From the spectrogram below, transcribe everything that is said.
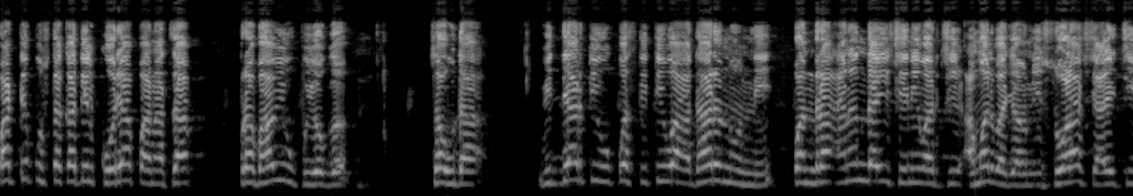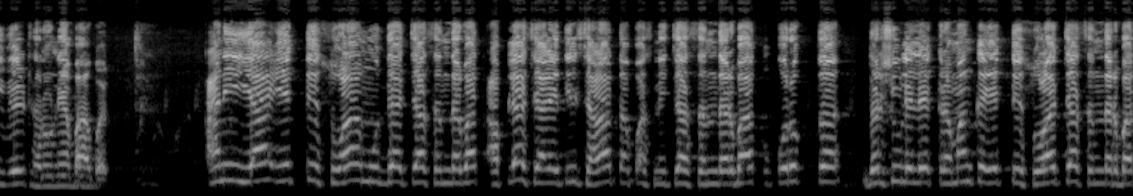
पाठ्यपुस्तकातील कोऱ्या पानाचा प्रभावी उपयोग चौदा विद्यार्थी उपस्थिती व आधार नोंदणी पंधरा आनंददायी शनिवारची अंमलबजावणी सोळा शाळेची वेळ ठरवण्याबाबत. आणि या एक ते सोळा मुद्द्याच्या संदर्भात आपल्या शाळेतील शाळा तपासणीच्या संदर्भात उपरोक्त दर्शवलेले क्रमांक एक ते सोळाच्या संदर्भात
